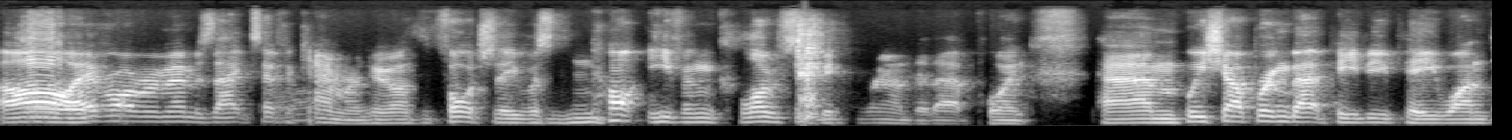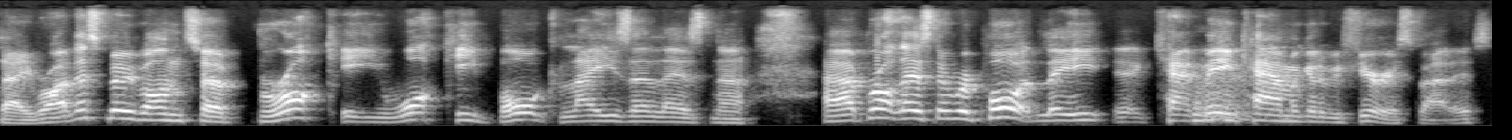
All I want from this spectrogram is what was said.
Oh, everyone remembers that except for Cameron, who unfortunately was not even close to being around at that point. Um, we shall bring back PvP one day. Right, let's move on to Brocky, Wacky, Bork, Laser, Lesnar. Uh, Brock Lesnar reportedly, uh, Cam, me and Cam are going to be furious about this.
